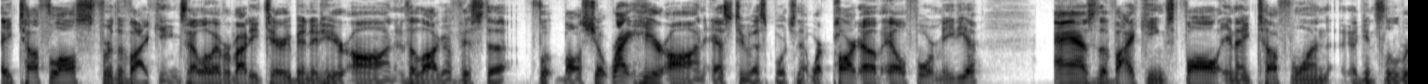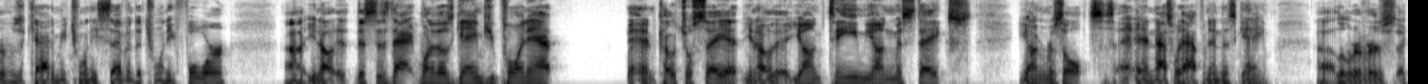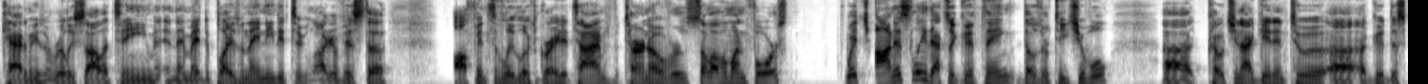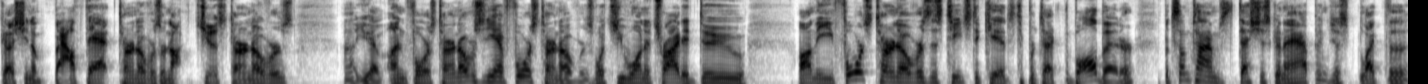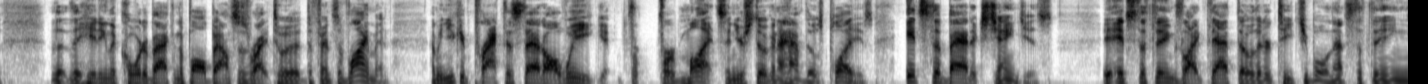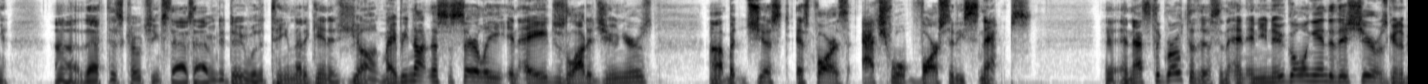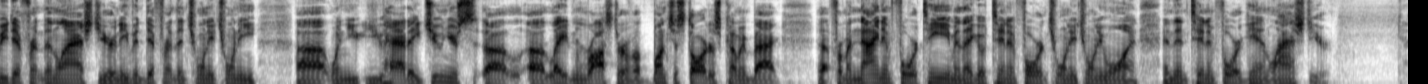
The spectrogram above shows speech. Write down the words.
a tough loss for the Vikings. Hello, everybody. Terry Bennett here on the Lago Vista Football Show, right here on S2S Sports Network, part of L4 Media. As the Vikings fall in a tough one against Little Rivers Academy, twenty-seven to twenty-four. Uh, you know, this is that one of those games you point at, and coach will say it. You know, the young team, young mistakes, young results, and that's what happened in this game. Uh, Little Rivers Academy is a really solid team, and they made the plays when they needed to. Lago Vista offensively looked great at times, but turnovers, some of them unforced, which honestly, that's a good thing. Those are teachable. Uh, Coach and I get into a, a, good discussion about that. Turnovers are not just turnovers. Uh, you have unforced turnovers and you have forced turnovers. What you want to try to do on the forced turnovers is teach the kids to protect the ball better. But sometimes that's just going to happen, just like the, the, the hitting the quarterback and the ball bounces right to a defensive lineman. I mean, you can practice that all week for, for months, and you're still going to have those plays. It's the bad exchanges. It's the things like that, though, that are teachable, and that's the thing uh, that this coaching staff's having to do with a team that, again, is young. Maybe not necessarily in age. There's a lot of juniors – uh, but just as far as actual varsity snaps. And that's the growth of this. And, and, and you knew going into this year it was going to be different than last year and even different than 2020 uh, when you, you had a junior uh, uh, laden roster of a bunch of starters coming back uh, from a 9 and 4 team and they go 10 and 4 in 2021 and then 10 and 4 again last year.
